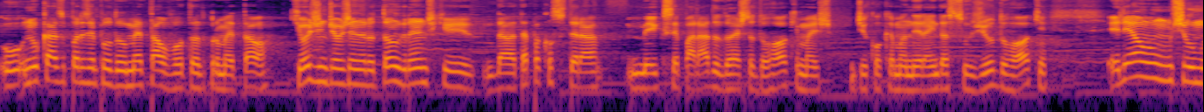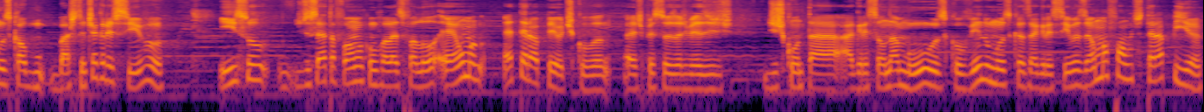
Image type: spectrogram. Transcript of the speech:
o, no caso, por exemplo, do metal, voltando pro metal, que hoje em dia é um gênero tão grande que dá até para considerar meio que separado do resto do rock, mas de qualquer maneira ainda surgiu do rock. Ele é um estilo musical bastante agressivo, e isso, de certa forma, como o Valécio falou, é, uma, é terapêutico. As pessoas às vezes descontar a agressão na música, ouvindo músicas agressivas, é uma forma de terapia.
